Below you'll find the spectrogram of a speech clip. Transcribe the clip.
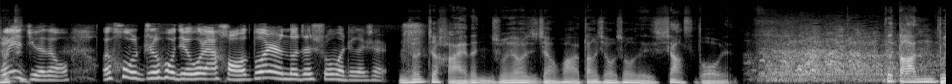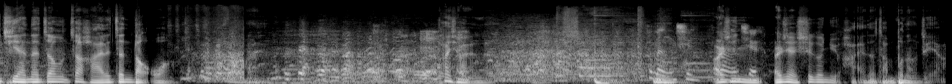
我也觉得，我后知后觉过来，好多人都在说我这个事儿。你说这孩子，你说要是讲话当销售的，吓死多少人？这单不签呢，这这孩子真倒啊！太吓人了。不能去，而且你，而且是个女孩子，咱不能这样。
